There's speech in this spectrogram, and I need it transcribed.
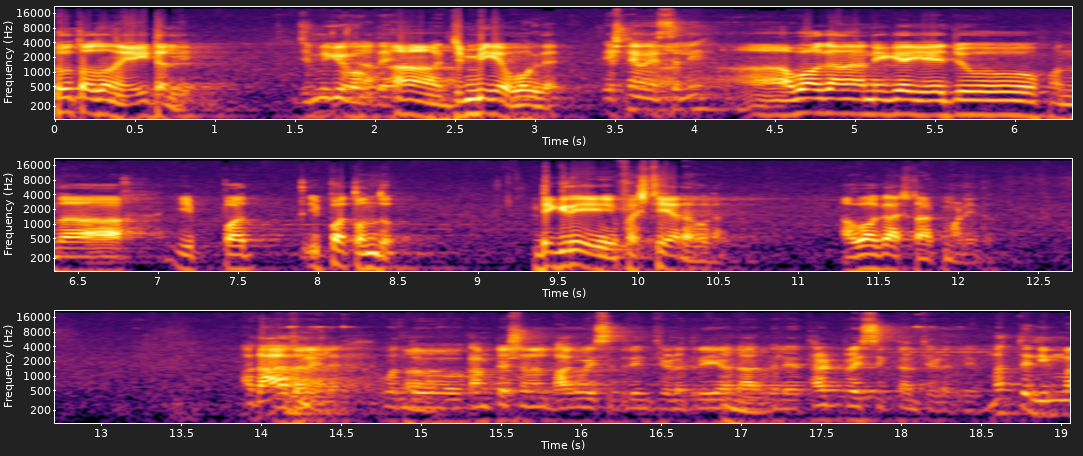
ಟೂ ತೌಸಂಡ್ ಏಯ್ಟಲ್ಲಿ ಜಿಮ್ಮಿಗೆ ಹೋಗದೆ? ಜಿಮ್ಮಿಗೆ ಹೋಗಿದೆ. ಎಷ್ಟನೇ ವಯಸ್ಸಲ್ಲಿ? ಅವಾಗ ನನಗೆ ಏಜು ಒಂದು ಇಪ್ಪತ್ತು ಇಪ್ಪತ್ತೊಂದು. ಡಿಗ್ರಿ ಫಸ್ಟ್ ಇಯರ್ ಅವಾಗ. ಅವಾಗ ಸ್ಟಾರ್ಟ್ ಮಾಡಿದ್ದು. ಅದಾದ್ಮೇಲೆ ಒಂದು ಕಾಂಪಿಟೇಷನ್ ಅಲ್ಲಿ ಭಾಗವಹಿಸಿದ್ರಿ ಅಂತ ಹೇಳಿದ್ರಿ ಅದಾದ್ಮೇಲೆ ಥರ್ಡ್ ಪ್ರೈಸ್ ಸಿಕ್ತು ಅಂತ ಹೇಳಿದ್ರಿ. ಮತ್ತೆ ನಿಮ್ಮ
